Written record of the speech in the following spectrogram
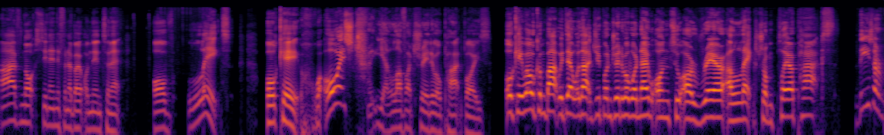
I've not seen anything about on the internet of late. Okay. Oh, it's... You love a tradable pack, boys. Okay, welcome back. We dealt with that dupe untradeable. We're now on to our rare Electrum player packs. These are...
